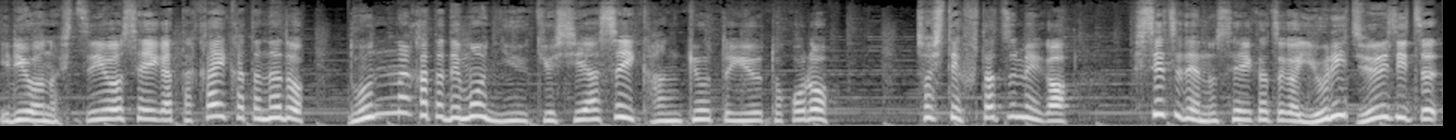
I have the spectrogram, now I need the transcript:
医療の必要性が高い方など、どんな方でも入居しやすい環境というところ、そして二つ目が、施設での生活がより充実、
